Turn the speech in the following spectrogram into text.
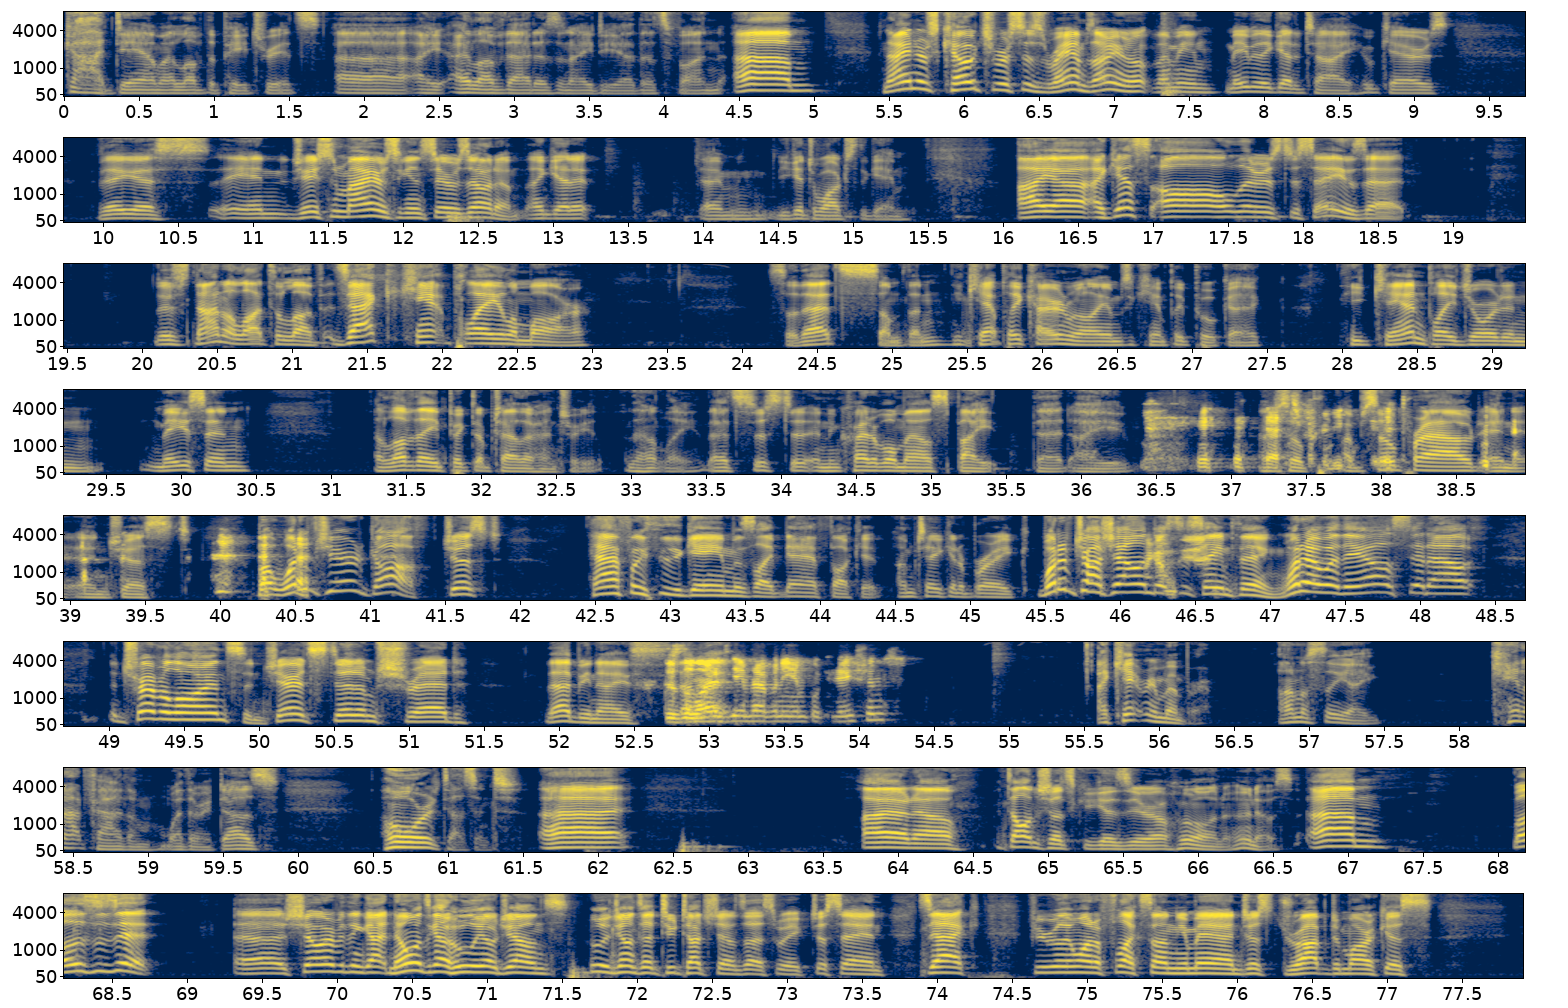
God damn, I love the Patriots. Uh, I I love that as an idea. That's fun. Um, Niners coach versus Rams. I don't even know. I mean, maybe they get a tie. Who cares? Vegas and Jason Myers against Arizona. I get it. I mean, you get to watch the game. I uh, I guess all there is to say is that there's not a lot to love. Zach can't play Lamar, so that's something. He can't play Kyren Williams. He can't play Puka. He can play Jordan Mason. I love that he picked up Tyler Huntley. Huntley. That's just an incredible mouse bite that I I'm so I'm so proud and and just. But what if Jared Goff just halfway through the game is like, nah, fuck it, I'm taking a break. What if Josh Allen does the same thing? What if they all sit out and Trevor Lawrence and Jarrett Stidham shred? That'd be nice. Does the Lions might- game have any implications? I can't remember. Honestly, I cannot fathom whether it does or it doesn't. Uh, I don't know. Dalton Schultz could get zero. Who on? Who knows? Um, well, this is it. Uh, show everything got. No one's got Julio Jones. Julio Jones had two touchdowns last week. Just saying, Zach. If you really want to flex on your man, just drop Demarcus,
